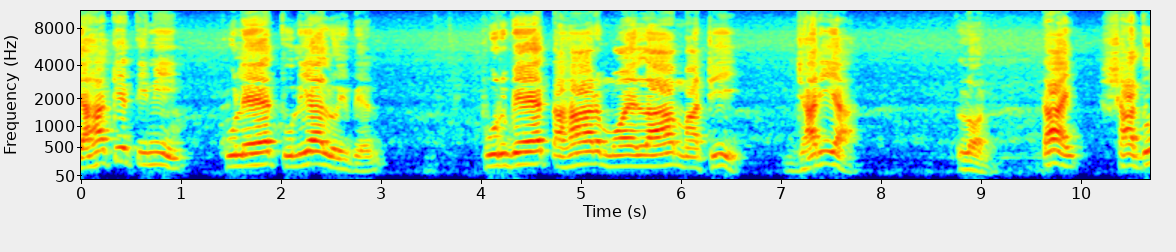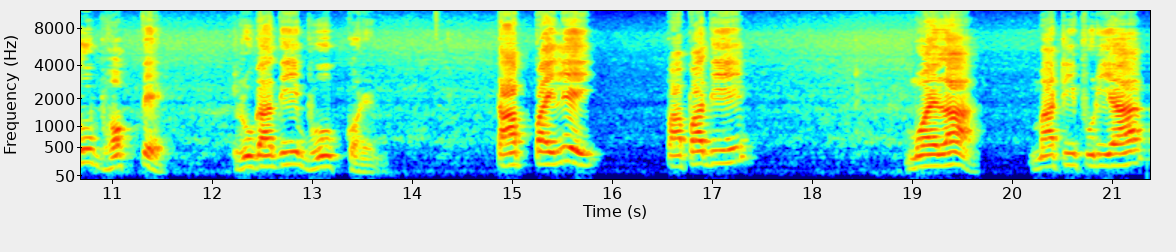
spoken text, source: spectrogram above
যাহাকে তিনি কুলে তুলিয়া লইবেন, পূর্বে তাহার ময়লা মাটি ঝাড়িয়া লন। তাই সাধু ভক্তে রুগাদি ভোগ করেন। তাপ পাইলেই পাপাদি ময়লা মাটি পুড়িয়া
